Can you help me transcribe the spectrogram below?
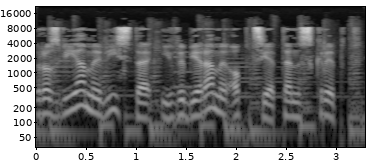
Rozwijamy listę i wybieramy opcję Ten skrypt.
